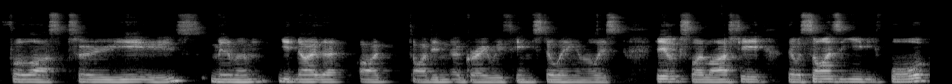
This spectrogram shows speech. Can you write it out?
for the last two years minimum, you'd know that I I didn't agree with him still being in the list. He looked slow last year. There were signs the year before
